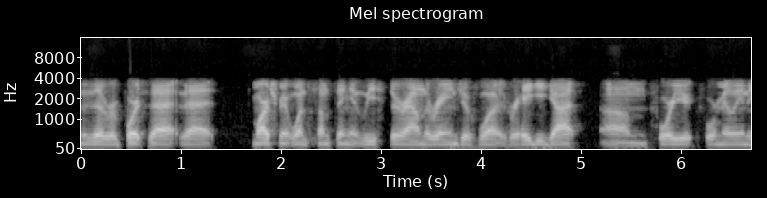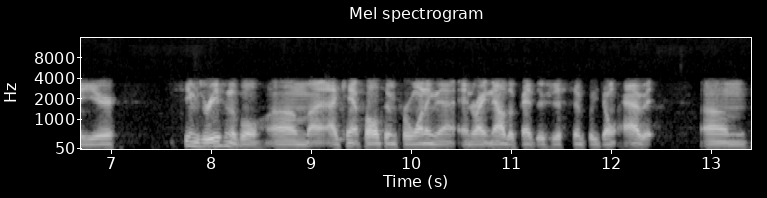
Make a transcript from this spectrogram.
the reports that that Marchment wants something at least around the range of what Verhaeghe got, um, four year, four million a year, seems reasonable. Um, I, I, can't fault him for wanting that, and right now the Panthers just simply don't have it. Um,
